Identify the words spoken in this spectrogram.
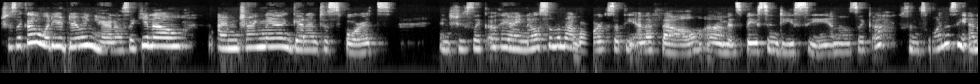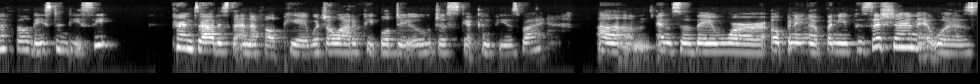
She's like, Oh, what are you doing here? And I was like, You know, I'm trying to get into sports. And she's like, okay, I know someone that works at the NFL. Um, it's based in DC. And I was like, oh, since when is the NFL based in DC? Turns out is the NFLPA, which a lot of people do just get confused by. Um, and so they were opening up a new position. It was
